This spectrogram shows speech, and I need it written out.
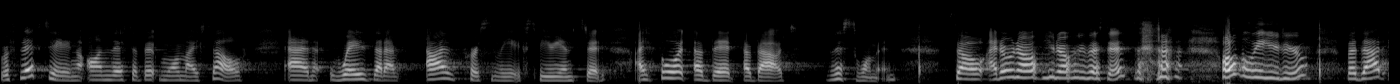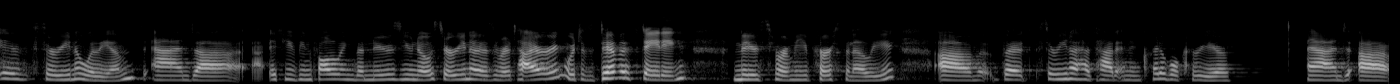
reflecting on this a bit more myself and ways that I've, I've personally experienced it, I thought a bit about this woman. So I don't know if you know who this is. Hopefully you do. But that is Serena Williams. And uh, if you've been following the news, you know Serena is retiring, which is devastating news for me personally. Um, but Serena has had an incredible career. And uh,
